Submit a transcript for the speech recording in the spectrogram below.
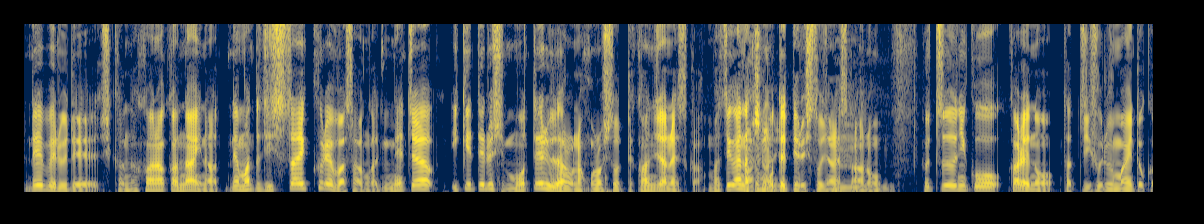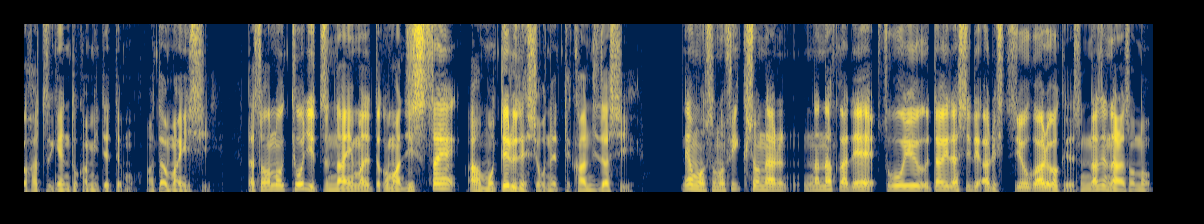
レベルでしかなかなかないな。でまた実際クレバさんがめちゃイケてるしモテるだろうなこの人って感じじゃないですか。間違いなくモテてる人じゃないですか。あのうん普通にこう彼の立ち振る舞いとか発言とか見てても頭いいし。だその虚実ないまでとかまあ実際あモテるでしょうねって感じだし。でもそのフィクショナルな中でそういう歌い出しである必要があるわけですなぜならその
